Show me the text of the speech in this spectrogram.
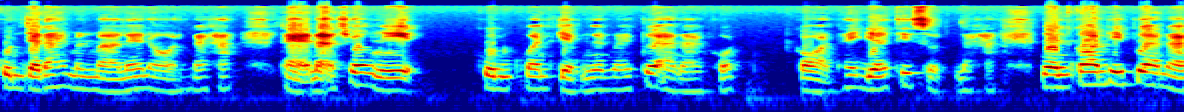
คุณจะได้มันมาแน่นอนนะคะ แต่ณช่วงนี้คุณควรเก็บเงินไว้เพื่ออนาคตก่อนให้เยอะที่สุดนะคะ เงินก้อนที่เพื่ออนา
